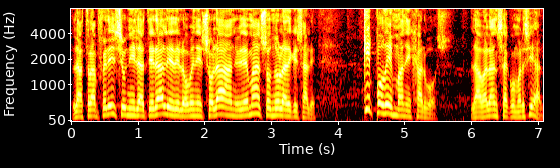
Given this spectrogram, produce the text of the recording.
Las transferencias unilaterales de los venezolanos y demás son dólares que salen. ¿Qué podés manejar vos? La balanza comercial.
